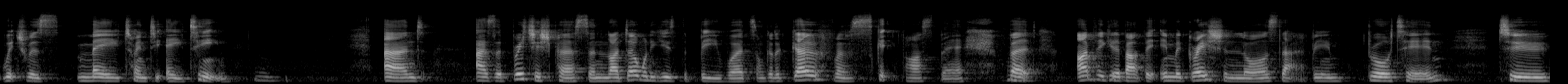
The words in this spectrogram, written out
which was May 2018. Mm. And as a British person, and I don't want to use the B word, so I'm going to go from skip past there, but I'm thinking about the immigration laws that have been brought in to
